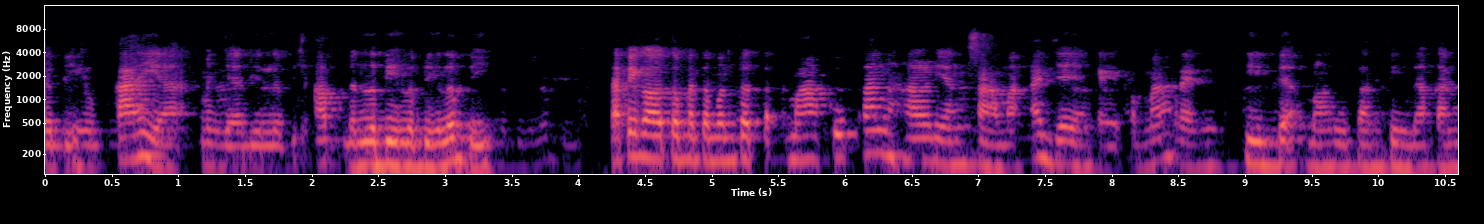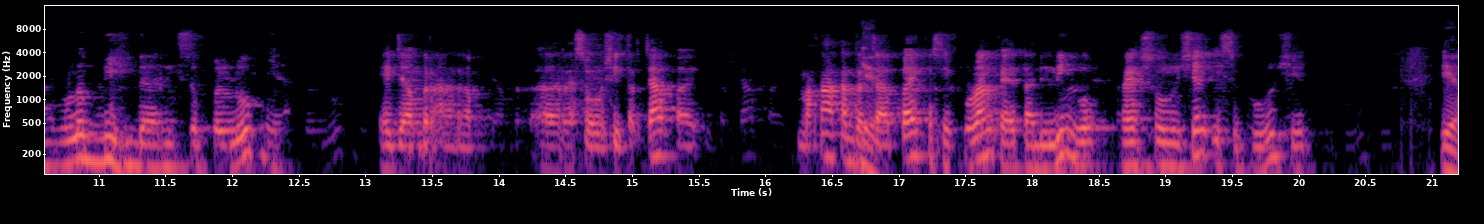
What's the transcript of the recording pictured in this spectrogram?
lebih kaya, menjadi lebih up, dan lebih-lebih-lebih, tapi kalau teman-teman tetap melakukan hal yang sama aja yang kayak kemarin, tidak melakukan tindakan lebih dari sebelumnya, ya jangan berharap eh, resolusi tercapai. Maka akan Iya. tercapai kesimpulan kayak tadi Linggo, resolution is bullshit. Iya,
